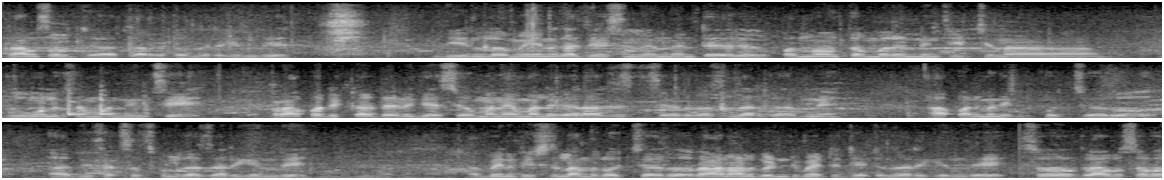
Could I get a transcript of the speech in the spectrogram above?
గ్రామ సభ జ- జరగడం జరిగింది. దీనిలో మెయిన్గా చేసింది ఏంటంటే పంతొమ్మిది వందల తొంభై రెండు నుంచి ఇచ్చిన భూములకు సంబంధించి ప్రాపర్ రికార్డ్ రెడీ చేసి మన ఎమ్మెల్యే గారు ఆదేశించారు తహసీల్దార్ గారిని. ఆ పని మీద ఇక్కడికి వచ్చారు. అది సక్సెస్ఫుల్గా జరిగింది. బెనిఫిషియర్లు అందరూ వచ్చారు. రానాలు ఇంటిమేట్ చేయడం జరిగింది. సో గ్రామ సభ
